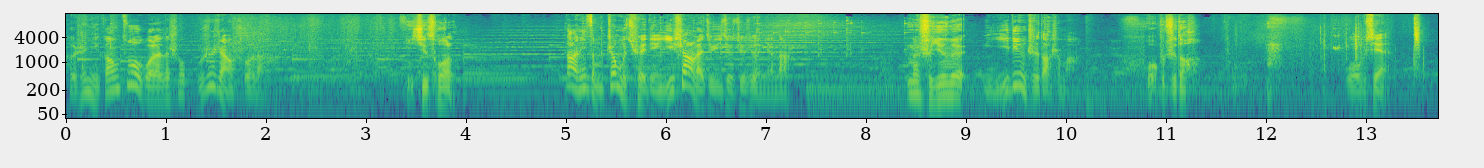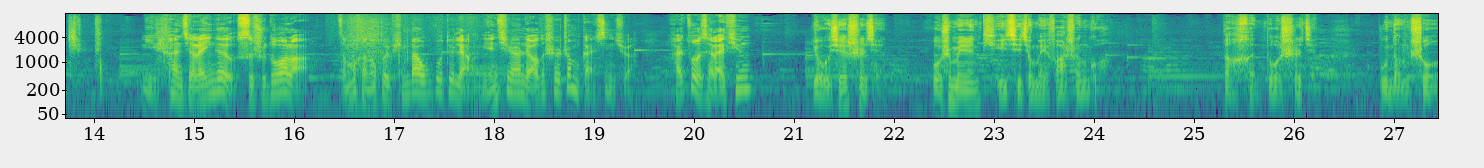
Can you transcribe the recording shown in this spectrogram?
可是你刚坐过来的时候不是这样说的。你记错了。那你怎么这么确定？一上来就一九九九年呢？那是因为你一定知道什么。我不知道，我不信。你看起来应该有四十多了，怎么可能会平白无故对两个年轻人聊的事这么感兴趣，还坐下来听？有些事情不是没人提起就没发生过，但很多事情不能说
